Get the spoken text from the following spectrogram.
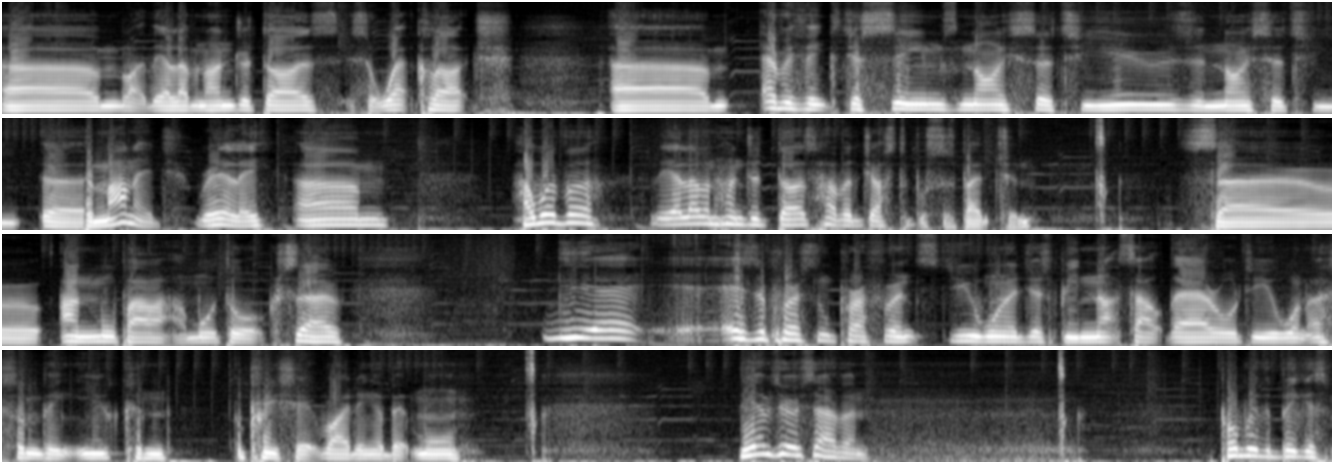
um, like the 1100 does. It's a wet clutch. Um, everything just seems nicer to use and nicer to, uh, to manage, really. Um, however, the 1100 does have adjustable suspension, so and more power and more torque. So yeah, it's a personal preference. Do you want to just be nuts out there, or do you want something you can appreciate riding a bit more? The MT07 probably the biggest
